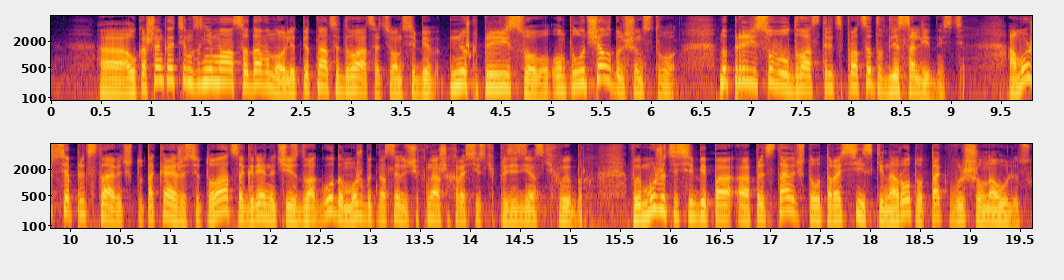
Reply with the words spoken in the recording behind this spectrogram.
а Лукашенко этим занимался давно, лет 15-20 он себе немножко пририсовывал. Он получал большинство, но пририсовывал 20-30% для солидности. А можете себе представить, что такая же ситуация грянет через два года, может быть, на следующих наших российских президентских выборах? Вы можете себе представить, что вот российский народ вот так вышел на улицу?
